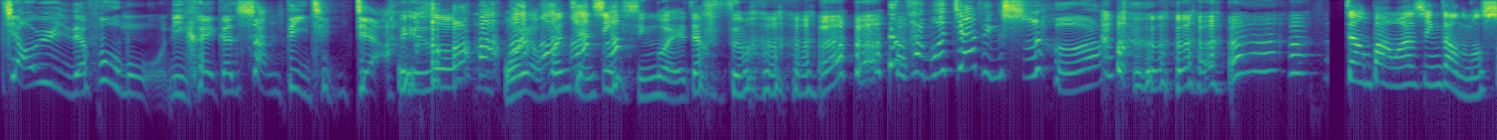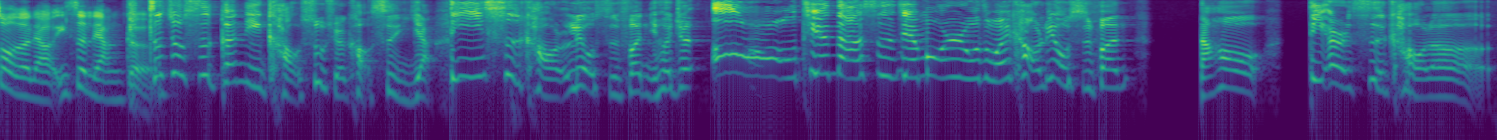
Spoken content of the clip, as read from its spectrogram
教育你的父母，你可以跟上帝请假。比如说我有婚前性行为这样子吗？这样才不会家庭失和啊。这样爸妈心脏怎么受得了一次两个？这就是跟你考数学考试一样，第一次考六十分，你会觉得哦天哪，世界末日，我怎么会考六十分？然后第二次考了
